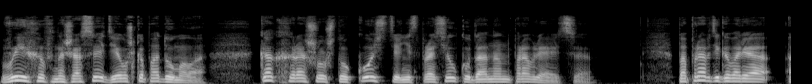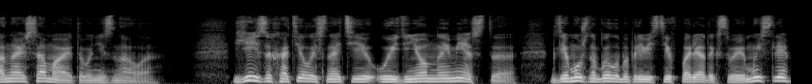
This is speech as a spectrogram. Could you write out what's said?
Выехав на шоссе, девушка подумала, как хорошо, что Костя не спросил, куда она направляется. По правде говоря, она и сама этого не знала. Ей захотелось найти уединенное место, где можно было бы привести в порядок свои мысли,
